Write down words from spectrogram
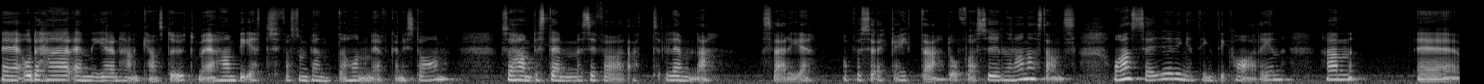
Eh, och det här är mer än han kan stå ut med. Han vet vad som väntar honom i Afghanistan. Så han bestämmer sig för att lämna Sverige och försöka hitta då för asyl någon annanstans. Och han säger ingenting till Karin. Han, eh,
